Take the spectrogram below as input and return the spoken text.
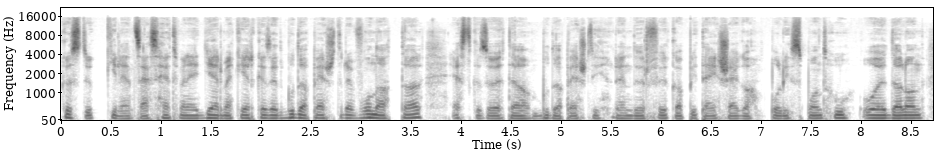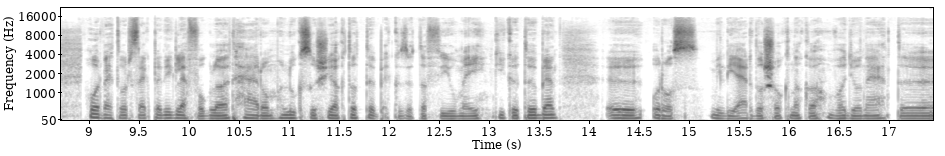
köztük 971 gyermek érkezett Budapestre vonattal, ezt közölte a budapesti rendőrfőkapitánysága polisz.hu oldalon. Horvátország pedig lefoglalt három luxusjaktot többek között a Fiumei kikötőben. Ö, orosz milliárdosoknak a vagyonát ö,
